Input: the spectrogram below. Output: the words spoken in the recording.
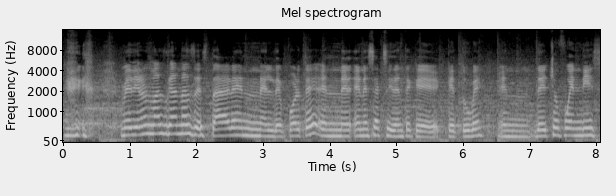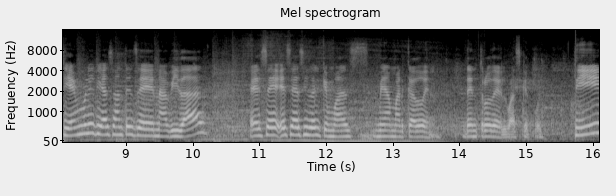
Me dieron más ganas de estar en el deporte, en, ese accidente que, tuve. de hecho, fue en diciembre, días antes de Navidad. Ese, ese ha sido el que más me ha marcado en, dentro del básquetbol. Sí,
